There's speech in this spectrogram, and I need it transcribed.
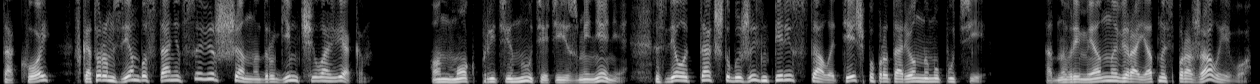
Такой, в котором Земба станет совершенно другим человеком. Он мог притянуть эти изменения, сделать так, чтобы жизнь перестала течь по протаренному пути. Одновременно вероятность поражала его.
